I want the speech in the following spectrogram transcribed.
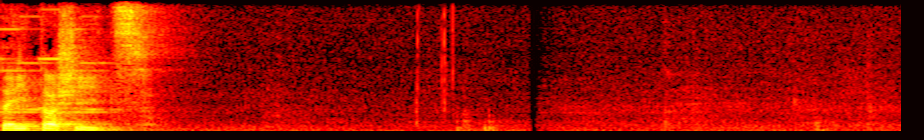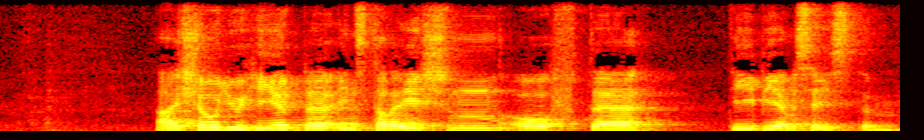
data sheets. I show you here the installation of the DBM system.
